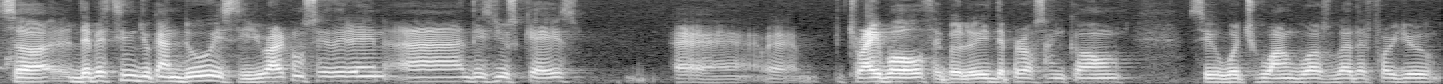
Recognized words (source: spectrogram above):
So the best thing you can do is if you are considering uh, this use case, uh, uh, try both, evaluate the pros and cons, see which one works better for you.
